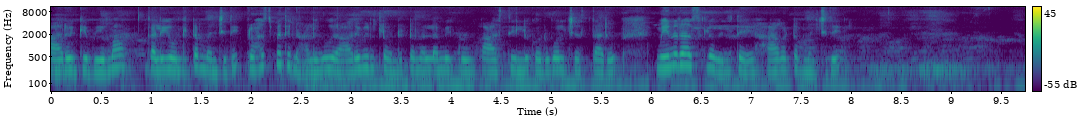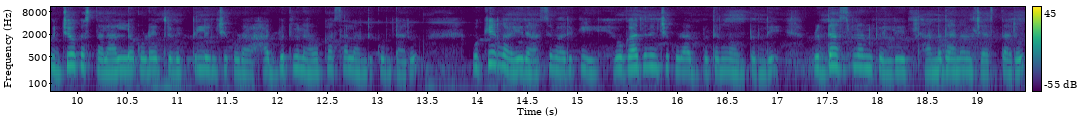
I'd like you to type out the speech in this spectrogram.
ఆరోగ్య బీమా కలిగి ఉండటం మంచిది. బృహస్పతి నాలుగు ఆరు ఇంట్లో ఉండటం వల్ల మీకు ఆస్తి ఇల్లు కొనుగోలు చేస్తారు. మీనరాశిలో వెళ్తే ఆగటం మంచిది. ఉద్యోగ స్థలాల్లో కూడా ఇతర వ్యక్తుల నుంచి కూడా అద్భుతమైన అవకాశాలు అందుకుంటారు. ముఖ్యంగా ఈ రాశి వారికి ఉగాది నుంచి కూడా అద్భుతంగా ఉంటుంది. వృద్ధాశ్రమానికి వెళ్ళి అన్నదానాలు చేస్తారు.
